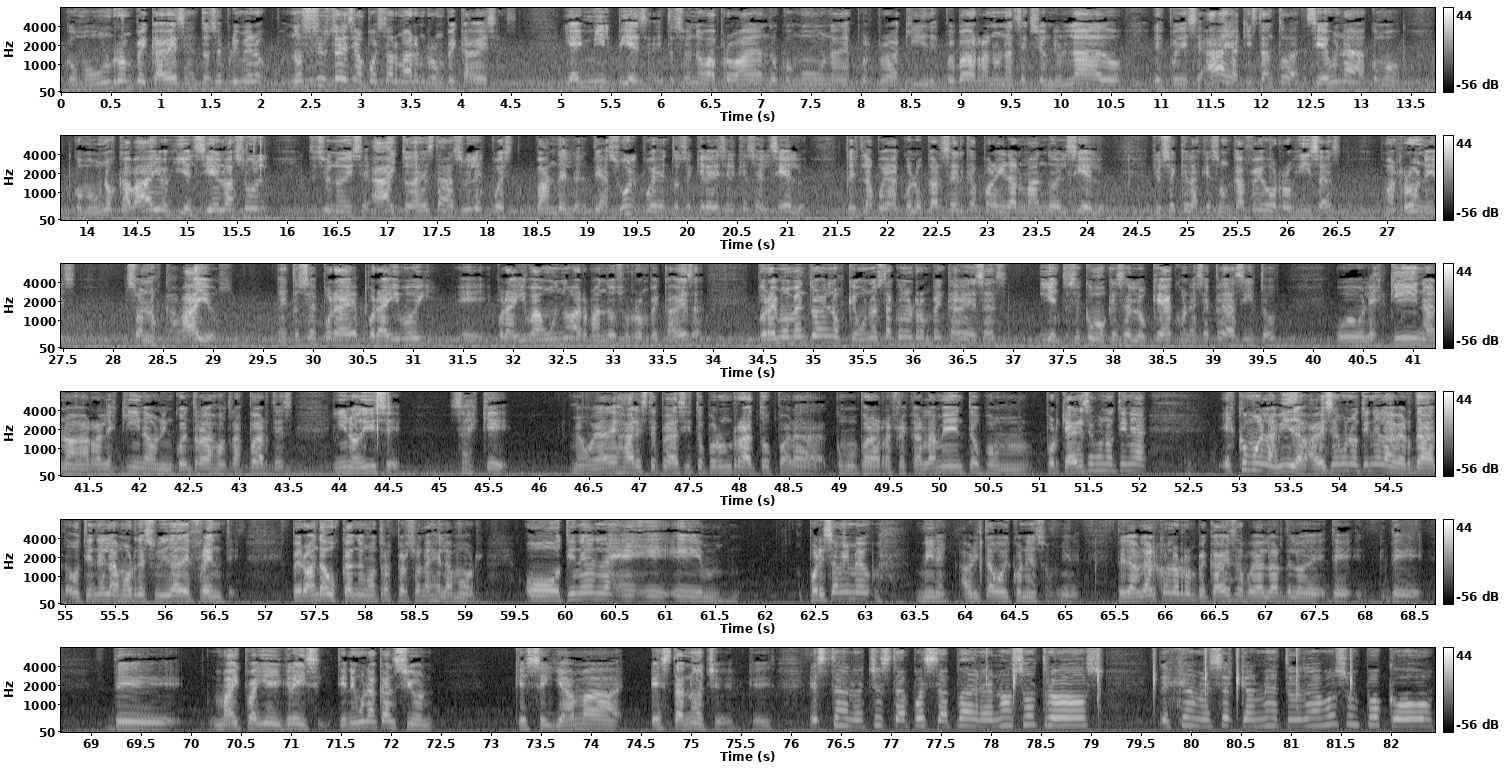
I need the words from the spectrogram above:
como un rompecabezas. Entonces primero, no sé si ustedes se han puesto a armar un rompecabezas. Y hay mil piezas. Entonces uno va probando con una, después prueba aquí, después va agarrando una sección de un lado, después dice, ay, aquí están todas. Si es una como, como unos caballos y el cielo azul, entonces uno dice, ay, todas estas azules pues van de, de azul, pues entonces quiere decir que es el cielo. Entonces las voy a colocar cerca para ir armando el cielo. Yo sé que las que son cafés o rojizas, marrones, son los caballos. Entonces por ahí, por ahí voy, eh, por ahí va uno armando su rompecabezas. Pero hay momentos en los que uno está con el rompecabezas y entonces como que se bloquea con ese pedacito o la esquina, no agarra la esquina o no encuentra las otras partes y uno dice, ¿sabes qué? Me voy a dejar este pedacito por un rato para como para refrescar la mente o por- porque a veces uno tiene es como en la vida, a veces uno tiene la verdad o tiene el amor de su vida de frente, pero anda buscando en otras personas el amor o tienen eh, eh, eh, por eso a mí me miren, ahorita voy con eso, miren, del hablar con los rompecabezas voy a hablar de lo de Mike Payet y Gracie. Tienen una canción que se llama Esta noche, que esta noche está puesta para nosotros. Déjame acercarme a tu voz un poco.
